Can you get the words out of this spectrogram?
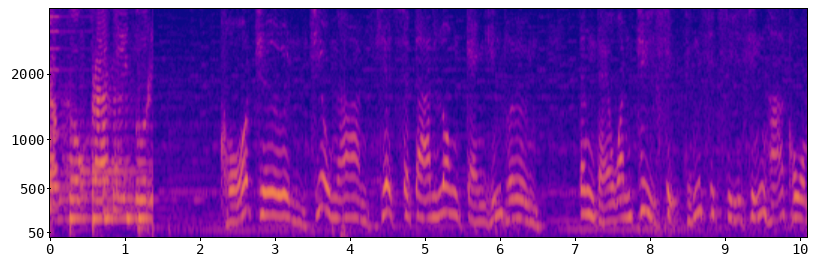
ลำวงปราจีนบุรี ขอเชิญเที่ยวงานเทศกาลล่องแก่งหินเพลิง ตั้งแต่วันที่ 10 ถึง 14 สิงหาคม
